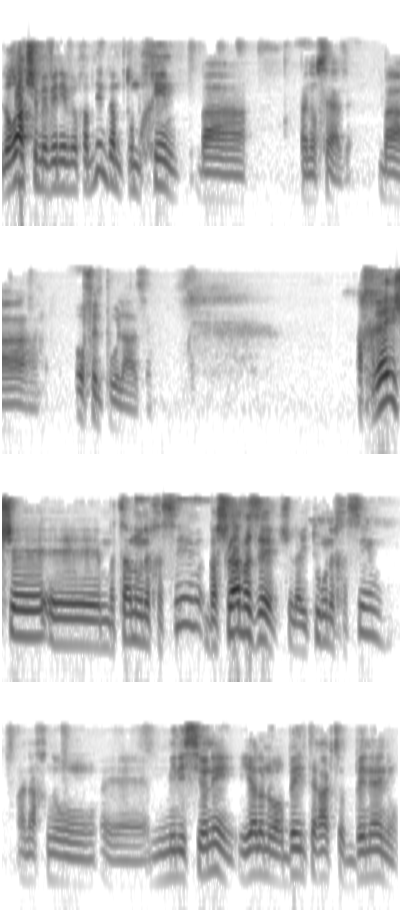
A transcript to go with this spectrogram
לא רק שמבינים ומכבדים, גם תומכים ב... בנושא הזה, באופן פעולה הזה. אחרי שמצאנו נכסים, בשלב הזה של האיתור נכסים, אנחנו, מניסיוני, יהיה לנו הרבה אינטראקציות בינינו,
